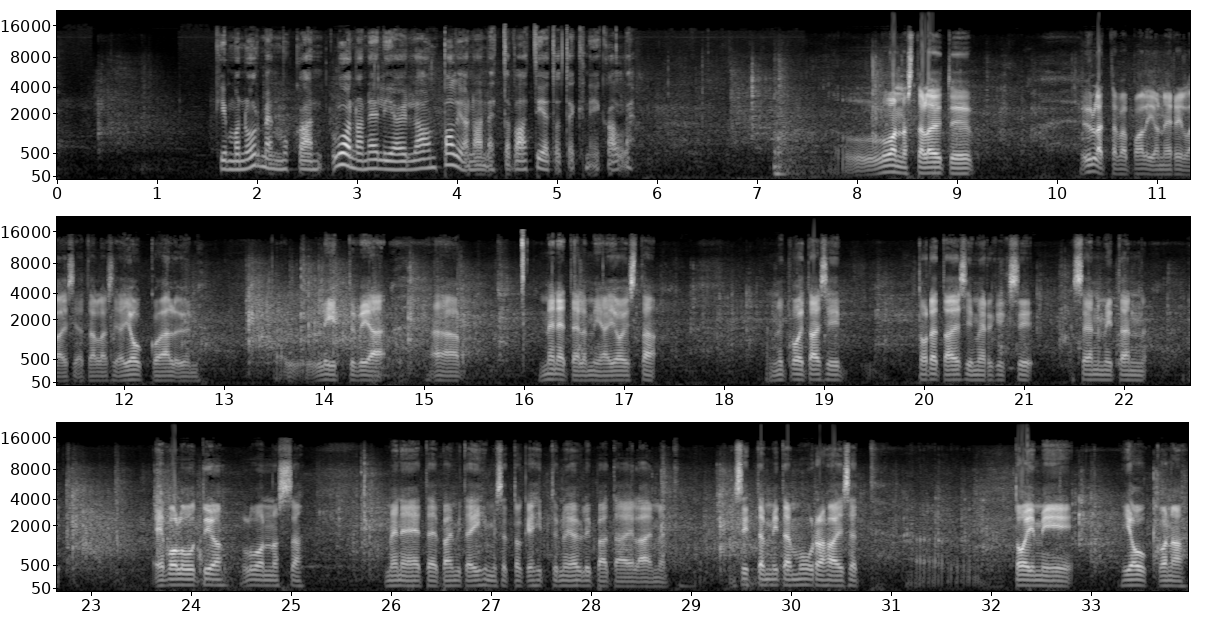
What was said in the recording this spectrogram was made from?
Kimmo Nurmen mukaan luonnoneliöillä on paljon annettavaa tietotekniikalle. Luonnosta löytyy yllättävän paljon erilaisia tällaisia joukkoälyyn liittyviä menetelmiä, joista nyt voitaisiin todeta esimerkiksi sen, miten evoluutio luonnossa menee eteenpäin, mitä ihmiset on kehittynyt ja ylipäätään eläimet. Sitten miten muurahaiset toimii joukkona.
